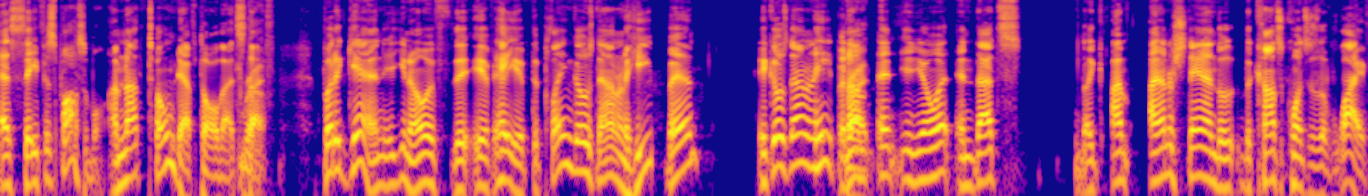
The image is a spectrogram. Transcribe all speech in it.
as safe as possible. I'm not tone deaf to all that stuff. But again, you know, if the if hey, if the plane goes down in a heap, man, it goes down in a heap, and Right. I'm, and you know what, and that's like I'm I understand the the consequences of life.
